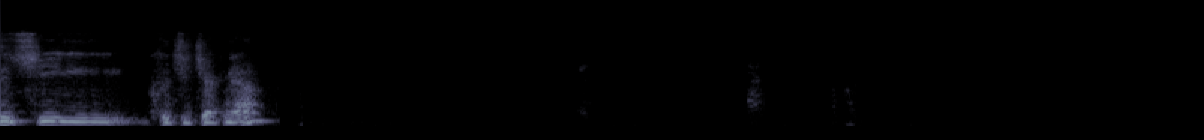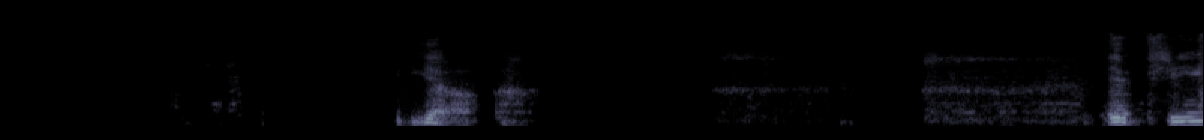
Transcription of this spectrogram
Did she? Could she check now? Yeah. If she,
